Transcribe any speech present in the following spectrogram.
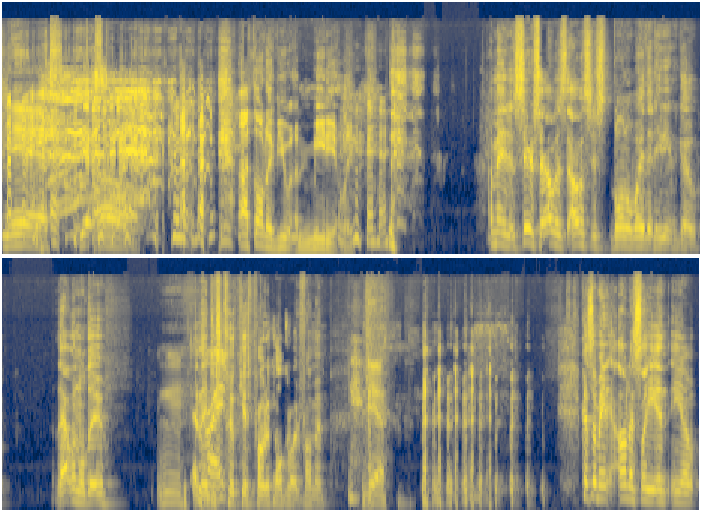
Yes. yes. I thought of you immediately. I mean, seriously, I was I was just blown away that he didn't go. That one will do, Mm, and then Right. just took his protocol droid from him. yeah. Because I mean, honestly, in you know,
